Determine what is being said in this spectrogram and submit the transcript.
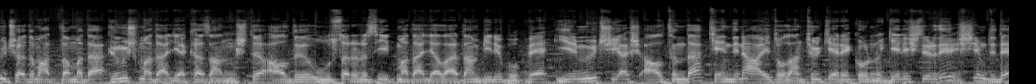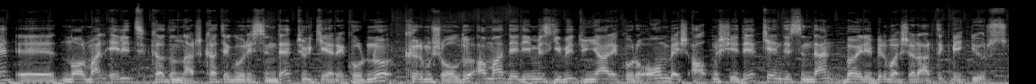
3 adım atlamada gümüş madalya kazanmıştı. Aldığı uluslararası ilk madalyalardan biri bu ve 23 yaş altında kendine ait olan Türkiye rekorunu geliştirdi. Şimdi de e, normal elit kadınlar kategorisinde Türkiye rekorunu kırmış oldu ama dediğimiz gibi dünya rekoru 15.67 kendisinden böyle bir başarı artık bekliyoruz.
